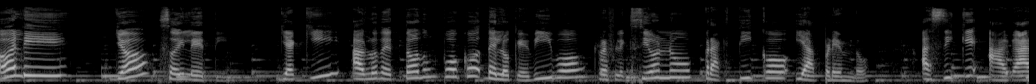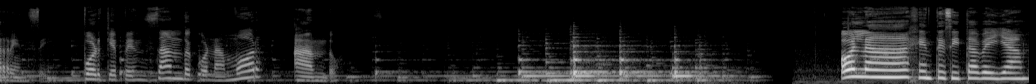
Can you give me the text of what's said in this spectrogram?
¡Holi! Yo soy Leti y aquí hablo de todo un poco de lo que vivo, reflexiono, practico y aprendo. Así que agárrense, porque pensando con amor ando. Hola, gentecita bella.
